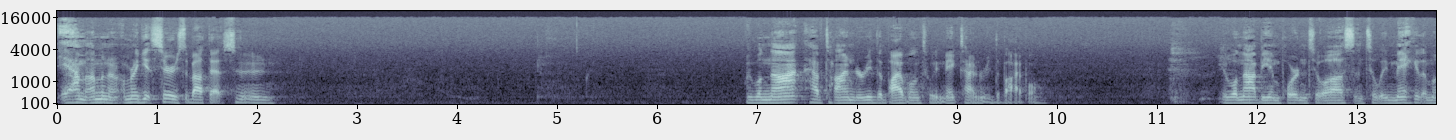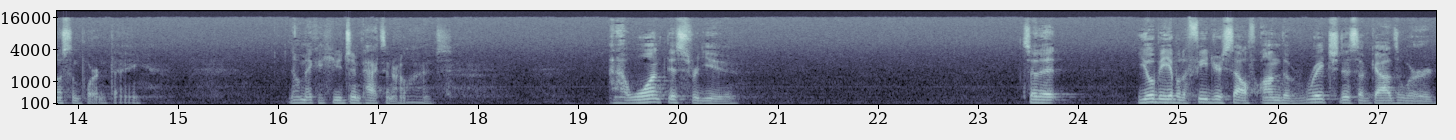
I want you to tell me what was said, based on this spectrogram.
Yeah, I'm, I'm going to get serious about that soon. We will not have time to read the Bible until we make time to read the Bible. It will not be important to us until we make it the most important thing. It'll make a huge impact in our lives. And I want this for you so that you'll be able to feed yourself on the richness of God's Word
